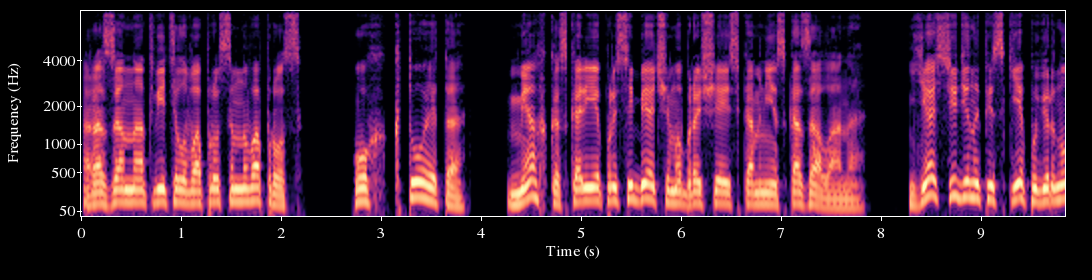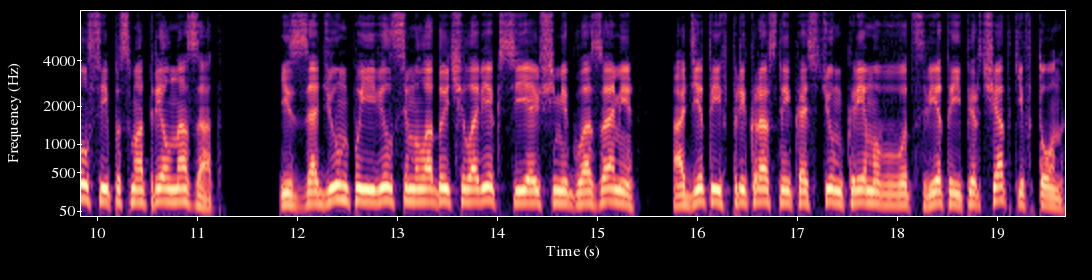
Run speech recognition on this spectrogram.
Розанна ответила вопросом на вопрос. «Ох, кто это?» Мягко, скорее про себя, чем обращаясь ко мне, сказала она. Я, сидя на песке, повернулся и посмотрел назад. Из-за дюн появился молодой человек с сияющими глазами, одетый в прекрасный костюм кремового цвета и перчатки в тон,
